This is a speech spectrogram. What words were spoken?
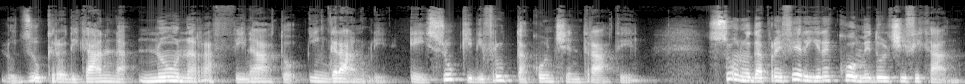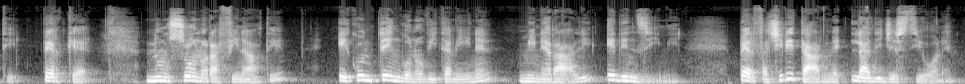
lo zucchero di canna non raffinato in granuli e i succhi di frutta concentrati sono da preferire come dolcificanti perché non sono raffinati e contengono vitamine, minerali ed enzimi per facilitarne la digestione.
